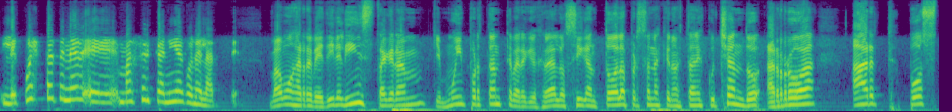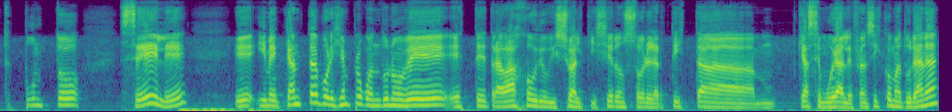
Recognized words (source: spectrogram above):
le cuesta tener eh, más cercanía con el arte. Vamos a repetir el Instagram, que es muy importante para que ojalá lo sigan todas las personas que nos están escuchando, arroba artpost.cl eh, y me encanta, por ejemplo, cuando uno ve este trabajo audiovisual que hicieron sobre el artista mm, que hace murales, Francisco Maturana,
